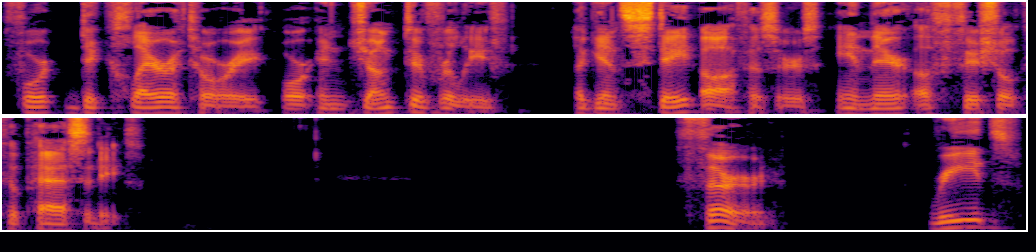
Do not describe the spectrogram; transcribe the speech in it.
for declaratory or injunctive relief against state officers in their official capacities. Third, Reed's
